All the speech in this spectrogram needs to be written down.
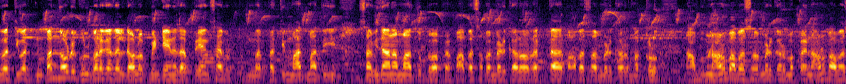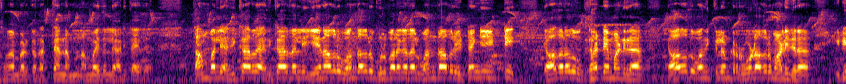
ಇವತ್ತು ಇವತ್ತು ಬಂದು ನೋಡ್ರಿ, ಗುಲ್ಬರ್ಗಾದಲ್ಲಿ ಡೆವಲಪ್ಮೆಂಟ್ ಏನಿದೆ. ಪ್ರಿಯಾಂಕ್ ಸಾಹೇಬ್ ಪ್ರತಿ ಮಾತು ಮಾತಿಗೆ ಸಂವಿಧಾನ ಮಾತು ಬಾಬಾ ಸಾಹೇಬ್ ಅಂಬೇಡ್ಕರ್ ಅವ್ರ ರಕ್ತ ಬಾಬಾ ಸಾಹೇಬ್ ಅಂಬೇಡ್ಕರ್ ಮಕ್ಕಳು. ನಾವು, ನಾನು ಬಾಬಾ ಸಾಹೇಬ್ ಅಂಬೇಡ್ಕರ್ ಮಕ್ಕಳು, ನಾನು ಬಾಬಾ ಸಾಹೇಬ್ ಅಂಬೇಡ್ಕರ್ ರಕ್ತ ನಮ್ಮ ನಮ್ಮ ಇದರಲ್ಲಿ ಹರಿತಾ ಇದೆ. ತಮ್ಮಲ್ಲಿ ಅಧಿಕಾರದ, ಅಧಿಕಾರದಲ್ಲಿ ಏನಾದರೂ ಒಂದಾದರೂ ಗುಲ್ಬರ್ಗಾದಲ್ಲಿ ಒಂದಾದರೂ ಇಟ್ಟಂಗಿ ಇಟ್ಟು ಯಾವುದಾದ್ರು ಉದ್ಘಾಟನೆ ಮಾಡಿರ? ಯಾವುದಾದ್ರು ಒಂದು ಕಿಲೋಮೀಟರ್ ರೋಡ್ ಆದರೂ ಮಾಡಿದಿರ? ಇಡೀ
